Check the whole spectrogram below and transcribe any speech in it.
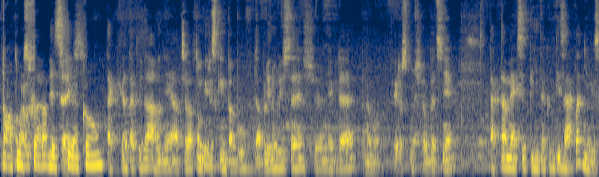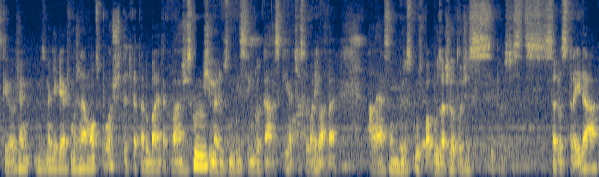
Ta atmosféra vždycky jako... Tak, tak to dělá hodně a třeba v tom irském pubu v Dublinu, když seš eh, někde, nebo v Irsku obecně, tak tam jak se pijí takový ty základní whisky, jo? že my jsme někdy až možná moc poš, teďka ta doba je taková, že zkoušíme hmm. různý ty single kásky a číslovaný lahve, ale já jsem v Irsku v pubu zažil to, že si prostě sedl strejda,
